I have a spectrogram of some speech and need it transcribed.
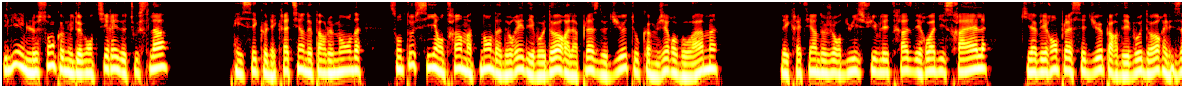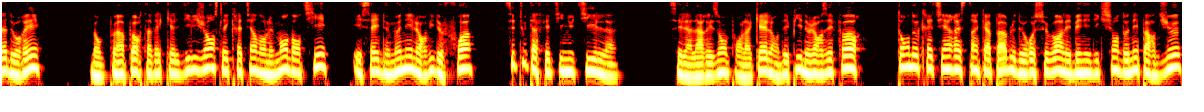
Il y a une leçon que nous devons tirer de tout cela, et c'est que les chrétiens de par le monde sont aussi en train maintenant d'adorer des veaux d'or à la place de Dieu, tout comme Jéroboam. Les chrétiens d'aujourd'hui suivent les traces des rois d'Israël, qui avaient remplacé Dieu par des veaux d'or et les adoraient. Donc peu importe avec quelle diligence les chrétiens dans le monde entier essayent de mener leur vie de foi, c'est tout à fait inutile. C'est là la raison pour laquelle, en dépit de leurs efforts, tant de chrétiens restent incapables de recevoir les bénédictions données par Dieu,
